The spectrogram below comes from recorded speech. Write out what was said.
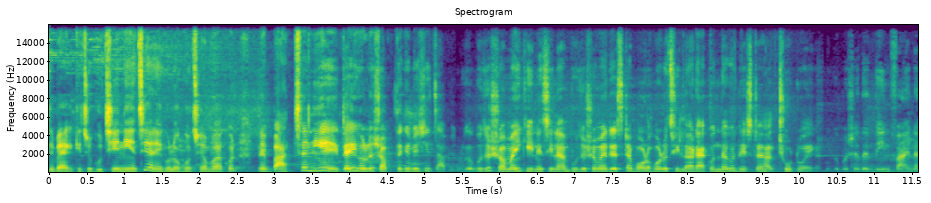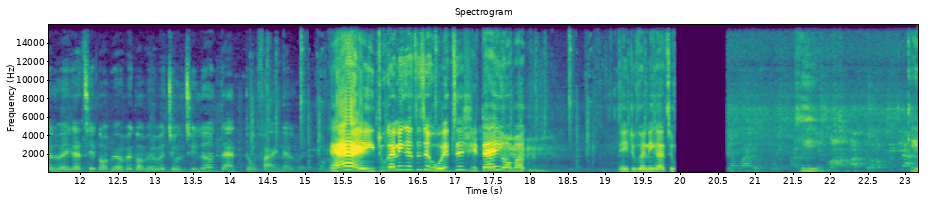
যে ব্যাগে কিছু গুছিয়ে নিয়েছি আর এগুলো গোছাবো এখন। মানে বাচ্চা নিয়ে এটাই হলো সব থেকে বেশি চাপে দুর্গা পুজোর সময় কিনেছিলাম। পুজোর সময় ড্রেসটা বড় বড় ছিল আর এখন দেখো ড্রেসটা ছোট হয়ে গেছে। পুজো প্রসাদের দিন ফাইনাল হয়ে গেছে। কবে হবে কবে হবে চলছিল, তো একদম ফাইনাল হয়ে হ্যাঁ এইটুকানি গেছে যে হয়েছে সেটাই অবাক। এইটুকানি গেছে। কি? কি?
